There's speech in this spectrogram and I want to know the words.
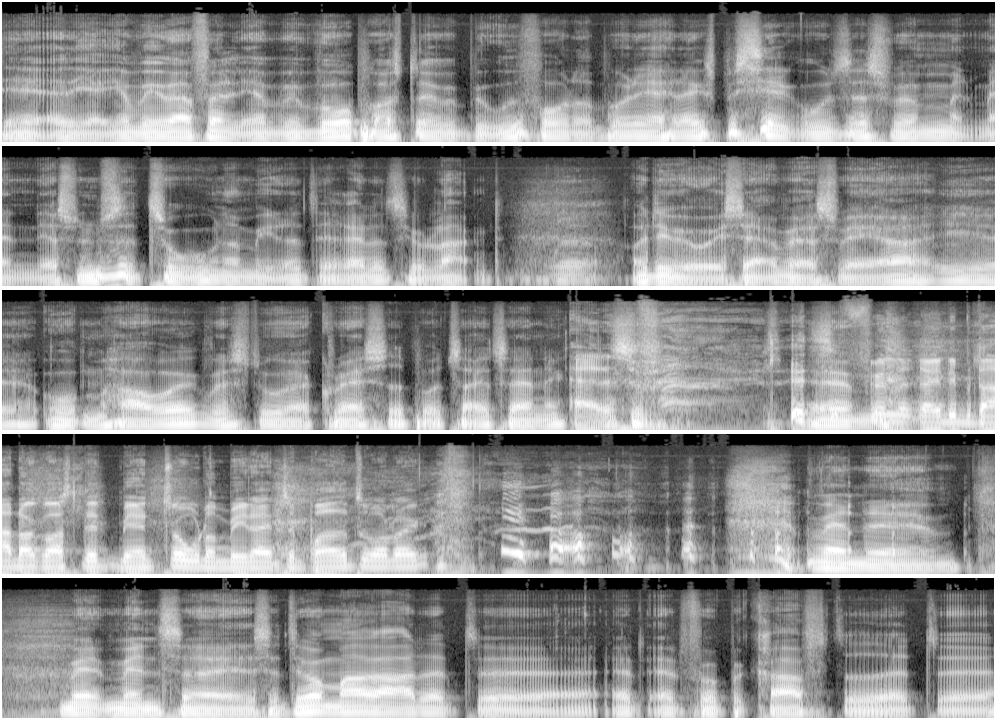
Det, altså, jeg, jeg vil i hvert fald, jeg vil våge påstå, at jeg vil blive udfordret på det. Jeg er heller ikke specielt god til at svømme, men, men jeg synes, at 200 meter, det er relativt langt. Ja. Og det vil jo især være sværere i øh, åben hav, ikke, hvis du er crashet på Titanic. Ja, det er selvfølgelig, det er selvfølgelig rigtigt, men der er nok også lidt mere end 200 meter ind til bredde, tror du ikke? men, øh, men, men så, så det var meget rart at, øh, at, at få bekræftet, at, øh,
